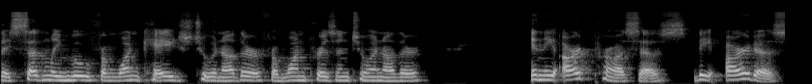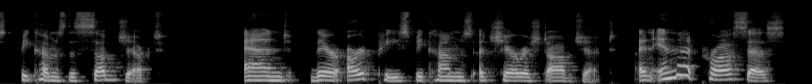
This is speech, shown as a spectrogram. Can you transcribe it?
they suddenly move from one cage to another, from one prison to another. In the art process, the artist becomes the subject and their art piece becomes a cherished object. And in that process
